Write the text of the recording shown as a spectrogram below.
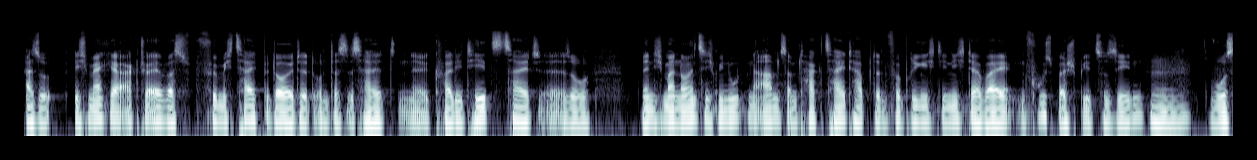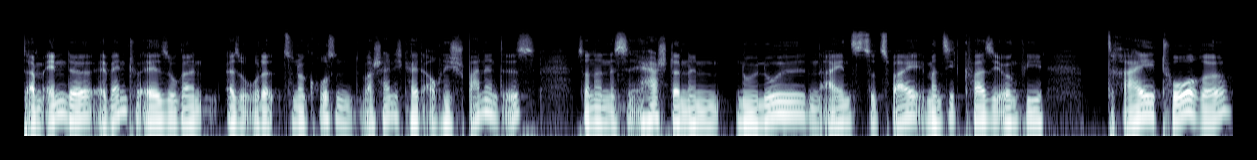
Also ich merke ja aktuell, was für mich Zeit bedeutet und das ist halt eine Qualitätszeit. Also wenn ich mal 90 Minuten abends am Tag Zeit habe, dann verbringe ich die nicht dabei, ein Fußballspiel zu sehen, Hm. wo es am Ende eventuell sogar, also oder zu einer großen Wahrscheinlichkeit auch nicht spannend ist, sondern es herrscht dann ein 0-0, ein 1 zu 2. Man sieht quasi irgendwie drei Tore,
